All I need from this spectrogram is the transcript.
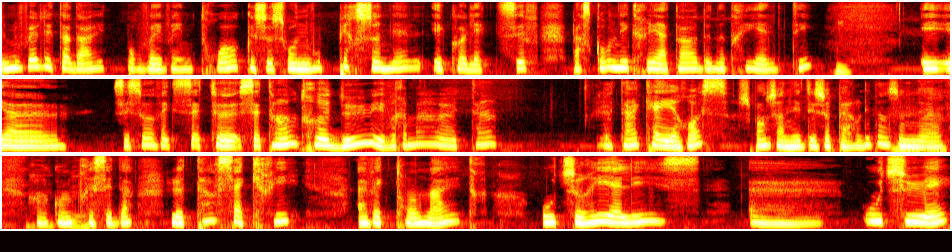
nouvel état d'être pour 2023, que ce soit au niveau personnel et collectif, parce qu'on est créateur de notre réalité. Hmm. Et euh, c'est ça, avec cette, cet entre-deux est vraiment un temps le temps Kairos, je pense j'en ai déjà parlé dans une euh, rencontre précédente, le temps sacré avec ton être, où tu réalises euh, où tu es,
